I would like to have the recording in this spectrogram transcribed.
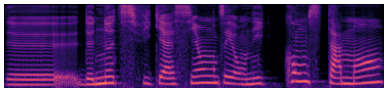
de, de notifications. On est constamment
